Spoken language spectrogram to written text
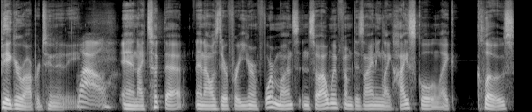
bigger opportunity. Wow. And I took that and I was there for a year and four months. And so I went from designing like high school like clothes,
